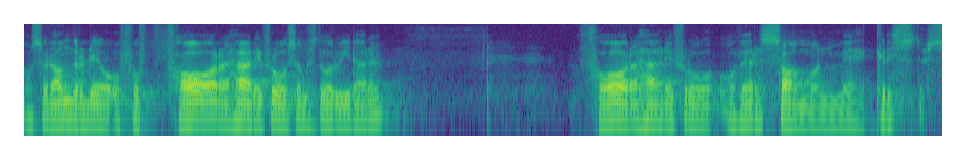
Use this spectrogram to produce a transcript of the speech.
Og så det andre det å få fare herifra, som det står videre. Fare herifra og være sammen med Kristus.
